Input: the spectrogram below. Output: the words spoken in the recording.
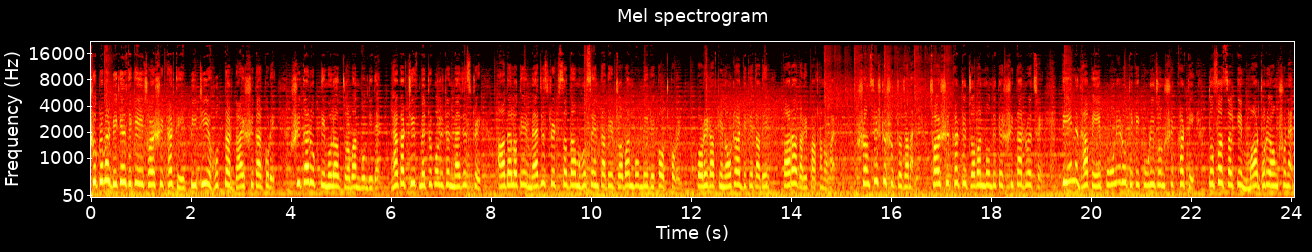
শুক্রবার বিকেল থেকে এই ছয় শিক্ষার্থী পিটিএ হত্যার দায় স্বীকার করে স্বীকারোক্তিমূলক জবানবন্দি দেন। ঢাকার চিফ মেট্রোপলিটন ম্যাজিস্ট্রেট আদালতের ম্যাজিস্ট্রেট সাদ্দাম হোসেন তাদের জবানবন্দি রেকর্ড করেন। পরে রাত্রি নটার দিকে তাদের কারাগারে পাঠানো হয়। সংশ্লিষ্ট সূত্র জানায়, ছয় শিক্ষার্থীর জবানবন্দিতে শিকার রয়েছে। তিন ধাপে পনেরো থেকে কুড়ি জন শিক্ষার্থী তোফাজ্জালকে মারধরে অংশ নেন।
